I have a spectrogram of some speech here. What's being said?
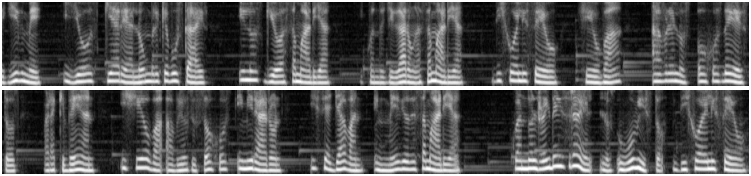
Seguidme, y yo os guiaré al hombre que buscáis. Y los guió a Samaria. Y cuando llegaron a Samaria, dijo Eliseo, Jehová, abre los ojos de estos, para que vean. Y Jehová abrió sus ojos y miraron, y se hallaban en medio de Samaria. Cuando el rey de Israel los hubo visto, dijo a Eliseo,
